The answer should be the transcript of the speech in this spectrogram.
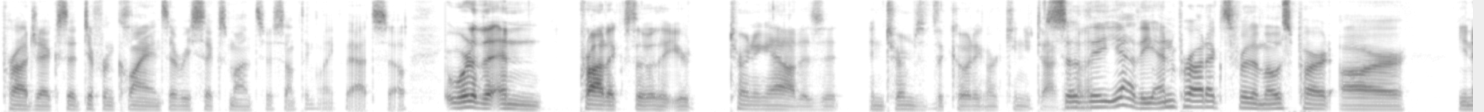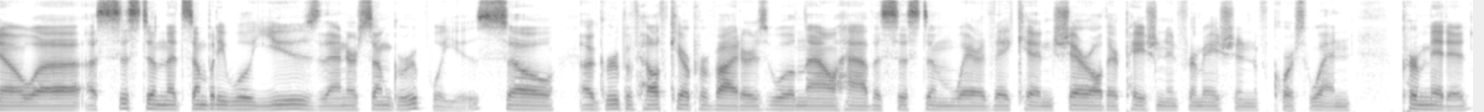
projects at different clients every six months or something like that. So What are the end products though that you're turning out? Is it in terms of the coding, or can you talk so about the it? yeah the end products for the most part are you know uh, a system that somebody will use then or some group will use. So a group of healthcare providers will now have a system where they can share all their patient information of course when permitted.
